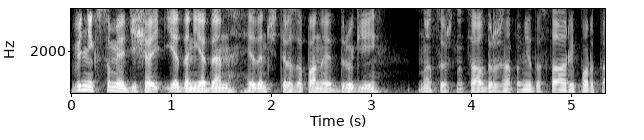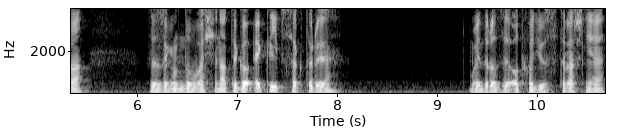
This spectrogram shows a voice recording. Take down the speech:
wynik w sumie dzisiaj 1-1. Jeden cheater zapany, drugi. No cóż, no cała drużyna pewnie dostała reporta. Ze względu właśnie na tego Eclipse'a, który, moi drodzy, odchodził strasznie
